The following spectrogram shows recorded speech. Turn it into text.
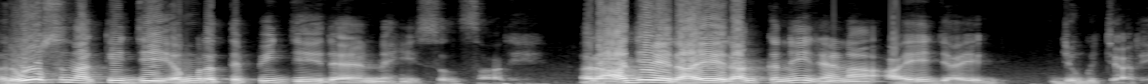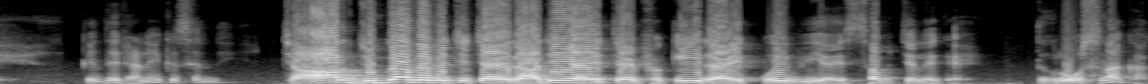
ਰੋਸ ਨਾ ਕੀਜੇ, ਅੰਮ੍ਰਿਤ ਪੀਜੇ ਰਹਿ ਨਹੀਂ ਸੰਸਾਰੇ। ਰਾਜੇ ਰਾਏ ਰੰਕ ਨਹੀਂ ਰਹਿਣਾ, ਆਏ ਜਾਏ ਜੁਗ ਚਾਰੇ। ਕਹਿੰਦੇ ਰਹਿਣੇ ਕਿਸੇ ਨੇ? ਚਾਰ ਜੁਗਾਂ ਦੇ ਵਿੱਚ ਚਾਹੇ ਰਾਜੇ ਆਏ, ਚਾਹੇ ਫਕੀਰ ਆਏ, ਕੋਈ ਵੀ ਆਏ, ਸਭ ਚਲੇ ਗਏ। ਤੂੰ ਰੋਸ ਨਾ ਕਰ।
